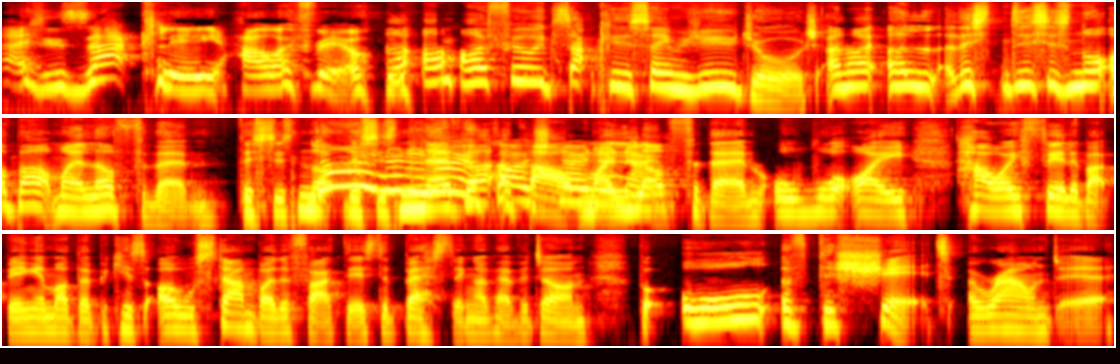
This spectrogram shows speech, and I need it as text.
That is exactly how I feel. I, I feel exactly the same as you, George. And I, I this this is not about my love for them. This is not. No, this is no, no, no, never gosh, about my love for them or what I how I feel about being a mother. Because I will stand by the fact that it's the best thing I've ever done. But all of the shit around it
